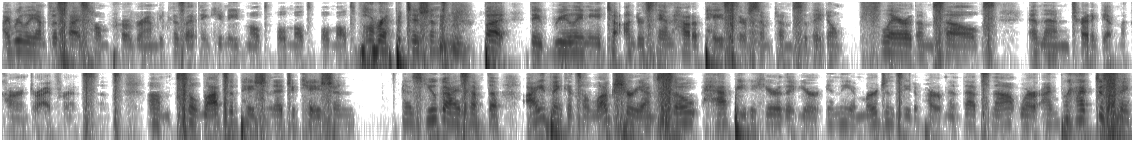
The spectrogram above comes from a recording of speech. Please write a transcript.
I really emphasize home program because I think you need multiple, multiple, multiple repetitions, but they really need to understand how to pace their symptoms so they don't flare themselves and then try to get in the car and drive, for instance. Um, so lots of patient education, as you guys have the, I think it's a luxury. I'm so happy to hear that you're in the emergency department. That's not where I'm practicing.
